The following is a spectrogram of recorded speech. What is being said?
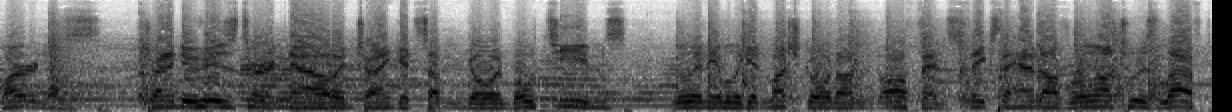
Martin's trying to do his turn now and try and get something going. Both teams really unable to get much going on offense. Fakes the handoff, roll on to his left,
